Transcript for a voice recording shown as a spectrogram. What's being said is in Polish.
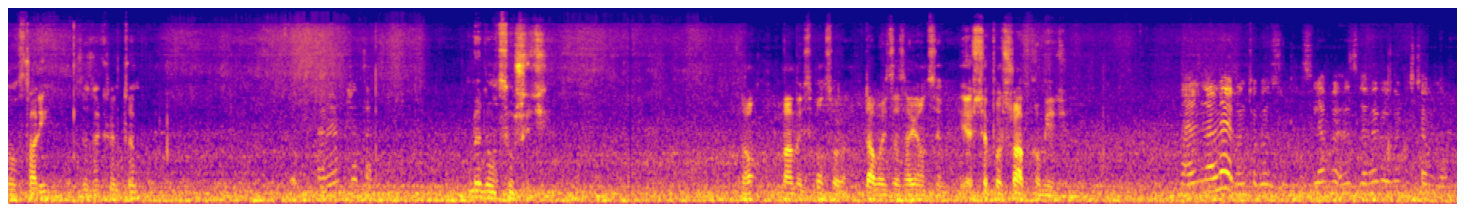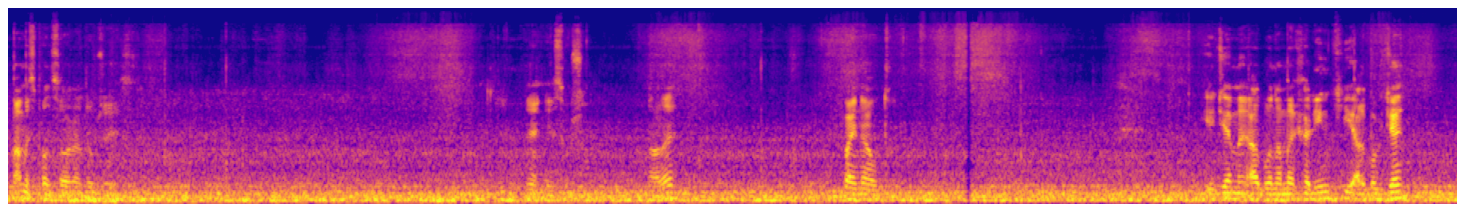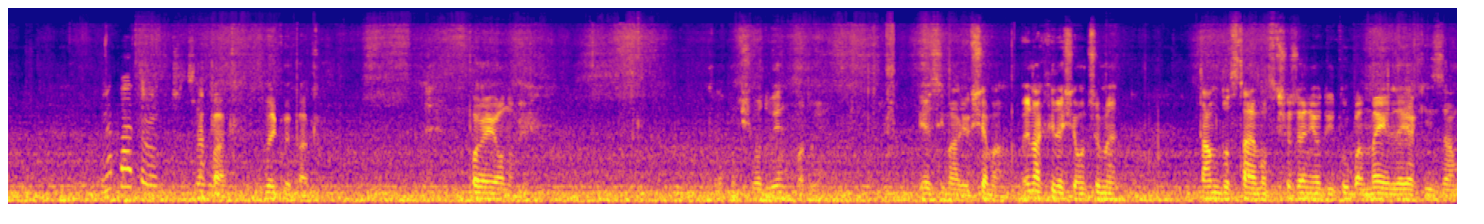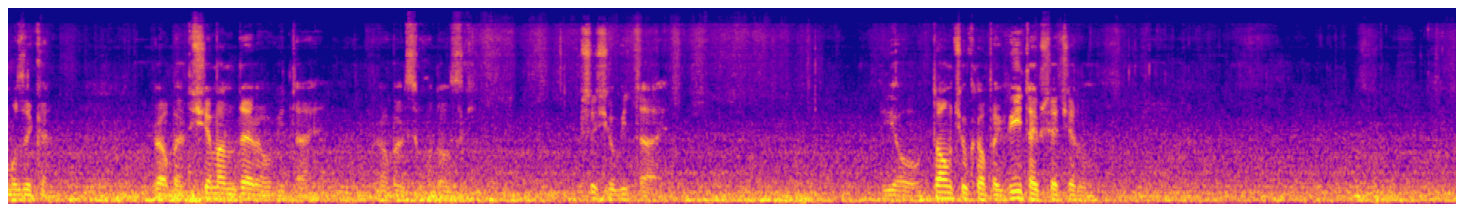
będą stali za zakrętem. Stawiam, że tak. Będą suszyć. No, mamy sponsora. Dawaj za zającem. Jeszcze pod szlapką jedź. No ale na lewym, to go z, z, lewe, z lewego bym ściągnął. Mamy sponsora, dobrze jest. Nie, nie suszę. Ale fajne auto. Jedziemy albo na Mechelinki, albo gdzie? Patrol. czy? Na patr, zwykły patr. Po rejonach. Telefon się ładuje? Ładuje. Jest i Mario, siema. My na chwilę się łączymy. Tam dostałem ostrzeżenie od YouTube'a, maile jakieś za muzykę. Robert Siemandero, witaj. Robert Suchodolski. Krzysiu, witaj. Jo, Tomciu Kropek, witaj przyjacielu.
